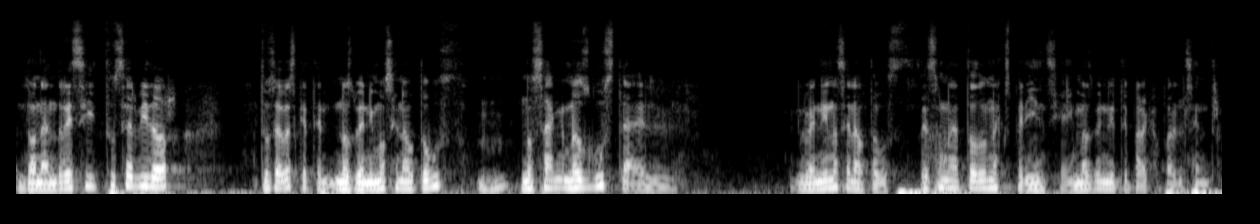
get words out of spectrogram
don Andrés y tu servidor tú sabes que nos venimos en autobús. nos, nos gusta el, venirnos en autobús. Es una toda una experiencia y más venirte para acá, para el centro.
